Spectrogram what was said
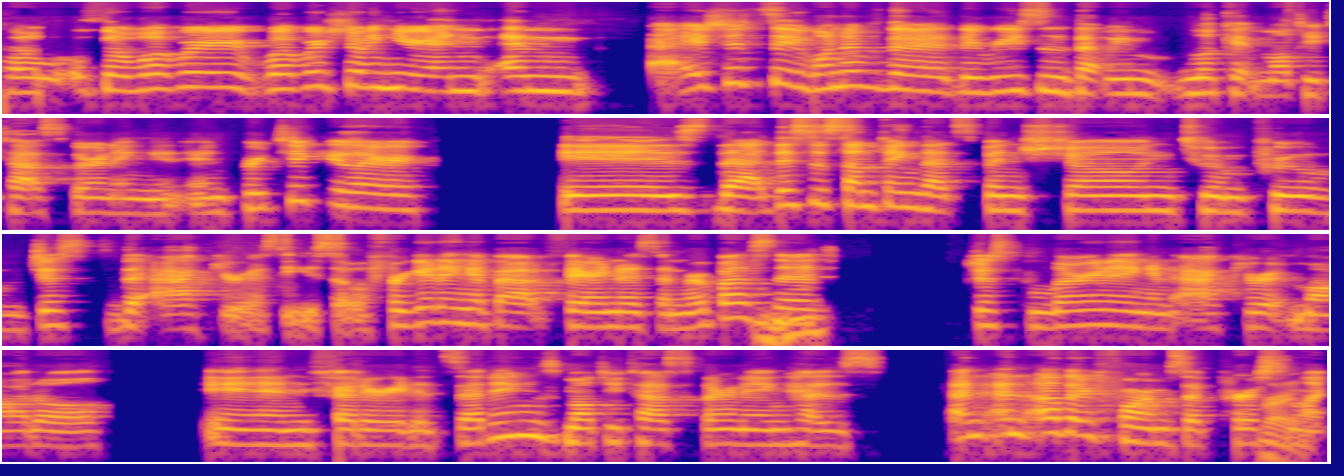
so. So what we're what we're showing here, and and I should say one of the the reasons that we look at multitask learning in, in particular is that this is something that's been shown to improve just the accuracy. So forgetting about fairness and robustness, mm-hmm. just learning an accurate model in federated settings, multitask learning has and, and other forms of personalized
